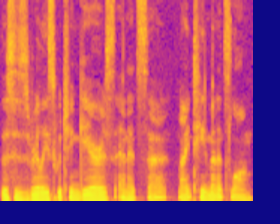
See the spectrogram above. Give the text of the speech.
this is really switching gears, and it's uh, 19 minutes long.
